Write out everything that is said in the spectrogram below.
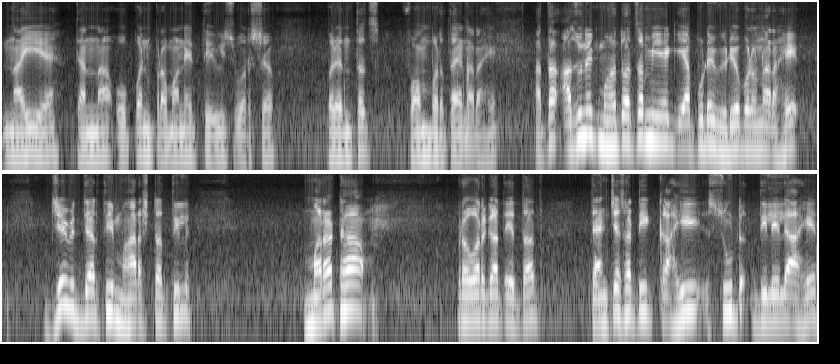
नाही आहे त्यांना ओपनप्रमाणे तेवीस वर्षपर्यंतच फॉर्म भरता येणार आहे. आता अजून एक महत्त्वाचा मी एक यापुढे व्हिडिओ बनवणार आहे. जे विद्यार्थी महाराष्ट्रातील मराठा प्रवर्गात येतात त्यांच्यासाठी काही सूट दिलेल्या आहेत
